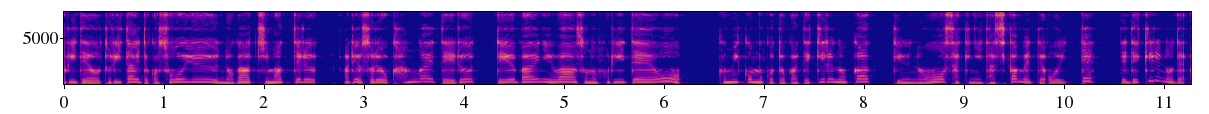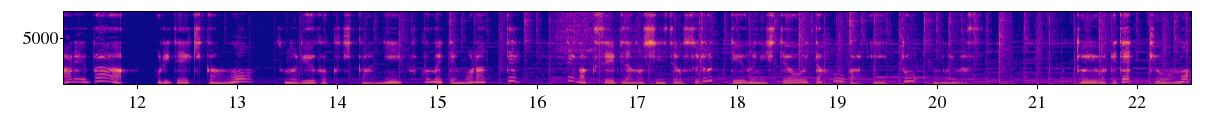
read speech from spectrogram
ホリデーを取りたいとかそういうのが決まってる、あるいはそれを考えているっていう場合には、そのホリデーを組み込むことができるのかっていうのを先に確かめておいて、で、できるのであれば、ホリデー期間をその留学期間に含めてもらって、で、学生ビザの申請をするっていうふうにしておいた方がいいと思います。というわけで今日も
